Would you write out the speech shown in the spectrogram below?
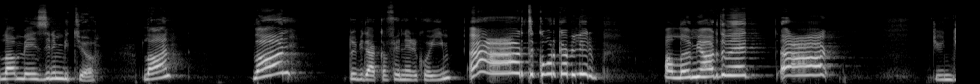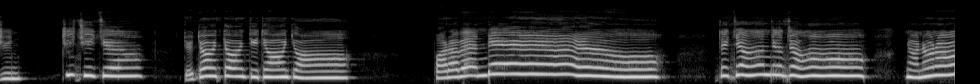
Lan benzinim bitiyor. Lan. Lan. Dur bir dakika feneri koyayım. Aa, artık korkabilirim. Allah'ım yardım et. Aa. Cin. Cin cin cin. Da da da da. Para bende. Da da da da. Na na na.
